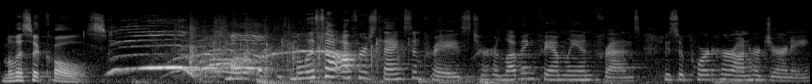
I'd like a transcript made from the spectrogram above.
Melissa Coles. Mel- Melissa offers thanks and praise to her loving family and friends who support her on her journey.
